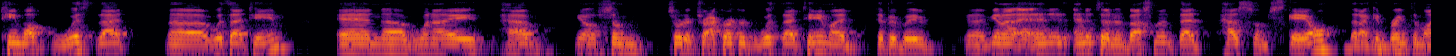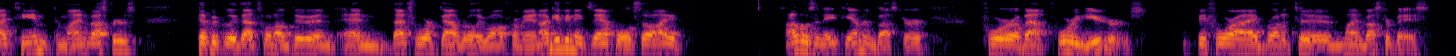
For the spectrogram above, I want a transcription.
team up with that uh, with that team, and uh, when I have you know some sort of track record with that team, I typically uh, you know, and it, and it's an investment that has some scale that I can bring mm-hmm. to my team, to my investors typically that's what I'll do. And, and that's worked out really well for me. And I'll give you an example. So I, I was an ATM investor for about four years before I brought it to my investor base.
